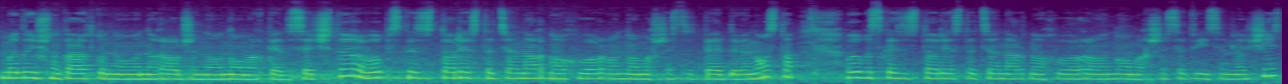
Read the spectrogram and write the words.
медичну картку новонародженого номер 54, виписка з історії стаціонарного хворого номер 6590, виписка з історії стаціонарного хворого номер 6806,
